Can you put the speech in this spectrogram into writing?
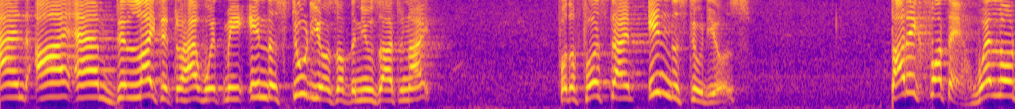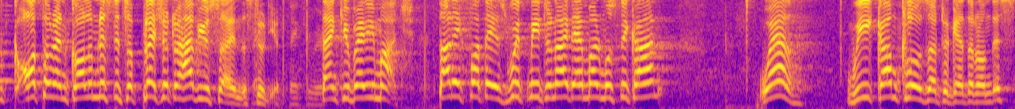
And I am delighted to have with me in the studios of the News Hour tonight, for the first time in the studios, Tarek Fatah, well-known author and columnist. It's a pleasure to have you, sir, in the studio. Thank you very, Thank you very much. Tarek Fatah is with me tonight, Ahmar Mustikhan. Well, we come closer together on this.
